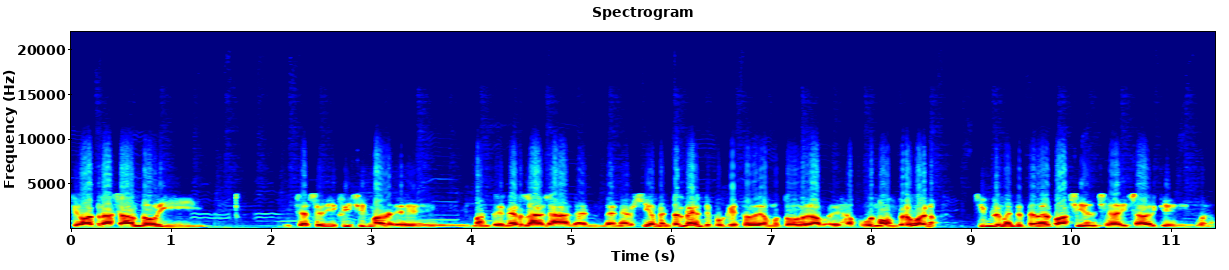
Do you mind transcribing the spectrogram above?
se va atrasando y se hace difícil eh, mantener la, la, la, energía mentalmente, porque esto, digamos, todo es a, pulmón, pero bueno, simplemente tener paciencia y saber que, bueno,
